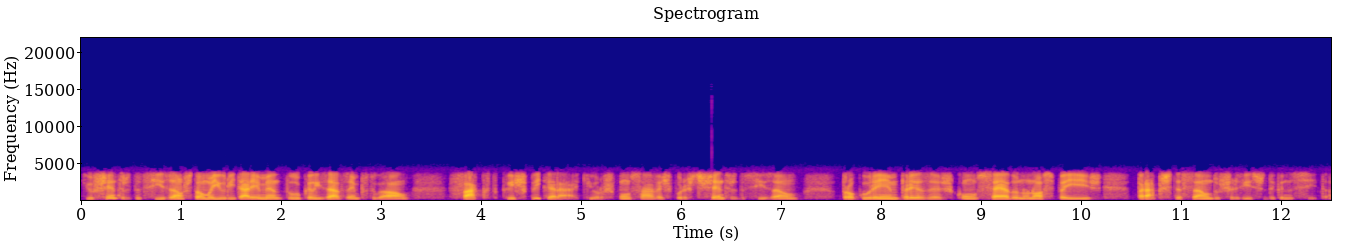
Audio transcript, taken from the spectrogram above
que os centros de decisão estão maioritariamente localizados em Portugal, facto que explicará que os responsáveis por estes centros de decisão procurem empresas com sede no nosso país para a prestação dos serviços de que necessitam.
